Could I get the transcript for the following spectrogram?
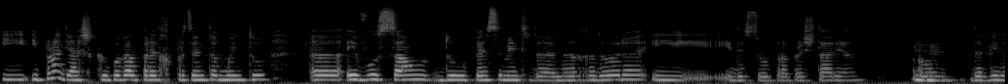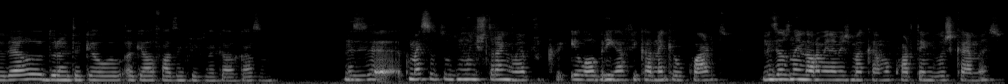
E, e pronto, acho que o papel de parede representa muito uh, a evolução do pensamento da narradora e, e da sua própria história uhum. da vida dela durante aquela, aquela fase em que vive naquela casa. Mas uh, começa tudo muito estranho, não é? Porque ele obriga a ficar naquele quarto, mas eles nem dormem na mesma cama, o quarto tem duas camas,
